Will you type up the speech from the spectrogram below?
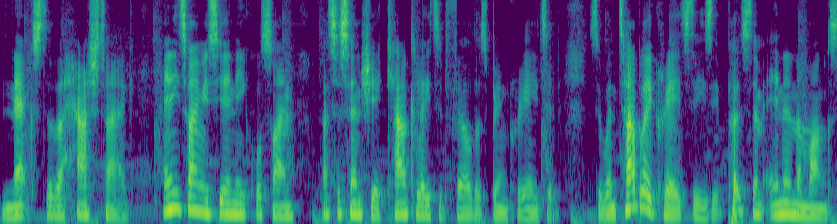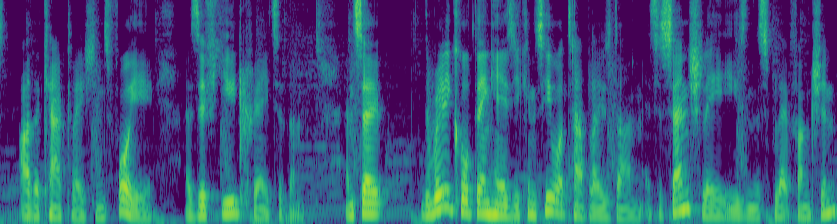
next to the hashtag, anytime you see an equal sign, that's essentially a calculated field that's been created. So when Tableau creates these, it puts them in and amongst other calculations for you, as if you'd created them. And so the really cool thing here is you can see what Tableau's done. It's essentially using the split function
